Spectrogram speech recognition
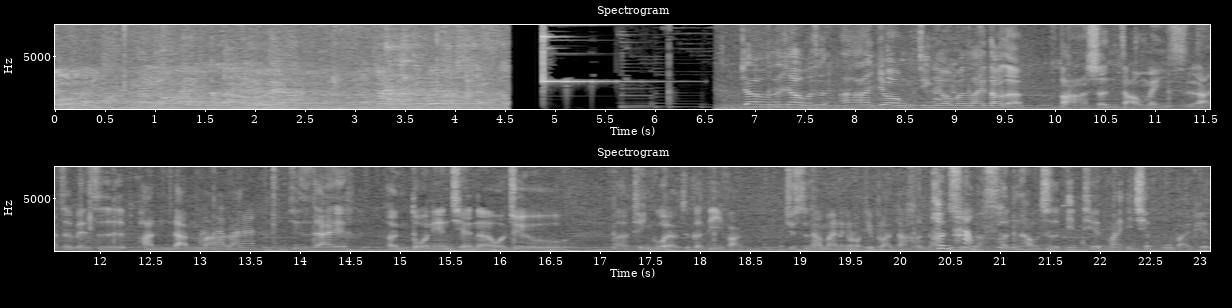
做落地。Hello，大家好，我是阿勇。今天我们来到了巴生找美食啊，这边是潘丹马兰。其实，在很多年前呢，我就呃听过了这个地方，就是他卖那个 roti b l a n d a 很好吃的，很好吃，一天卖一千五百片。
